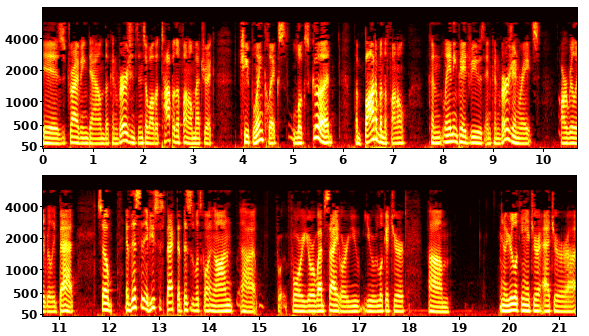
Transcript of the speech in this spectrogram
is driving down the conversions. And so while the top of the funnel metric, cheap link clicks, looks good, the bottom of the funnel con- landing page views and conversion rates are really, really bad. So if this, if you suspect that this is what's going on uh, for, for your website, or you you look at your, um, you know, you're looking at your at your uh,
